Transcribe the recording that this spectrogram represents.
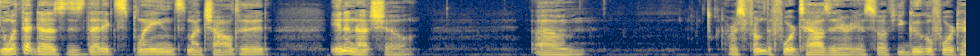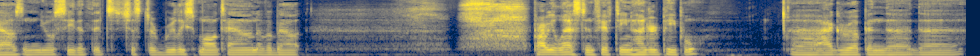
and what that does is that explains my childhood in a nutshell. Um, I was from the Fort Towson area, so if you Google Fort Towson, you'll see that it's just a really small town of about probably less than fifteen hundred people. Uh, I grew up in the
